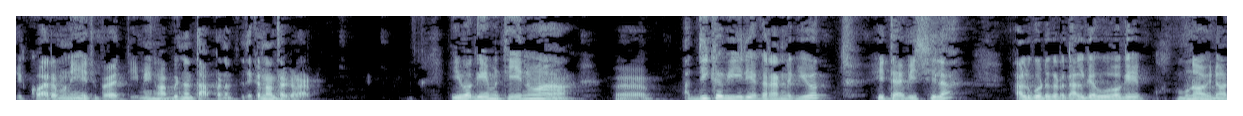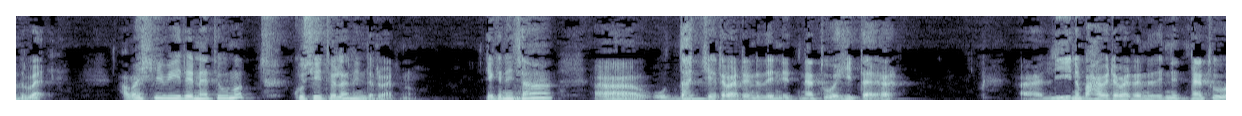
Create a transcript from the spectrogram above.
එක්ක අරමුණේ හේතු පැවැත්වීමෙන් අභිනත අපනත දෙක නතර කරන්න. ඒ වගේම තියෙනවා අධික වීරිය කරන්න ගියොත් හිත ඇවිස්සিলা අලු ගොඩකට ගල් ගැහුවා වගේ මොනව වෙනවද බෑ. අවශ්‍ය වීරිය නැති වුණොත් කුසීත වෙලා නින්දට වැටෙනවා. ඒක නිසා උද්දච්චයට වැටෙන්න දෙන්නේ නැතුව හිත ලීන භාවයට වැටෙන්න දෙන්නේ නැතුව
